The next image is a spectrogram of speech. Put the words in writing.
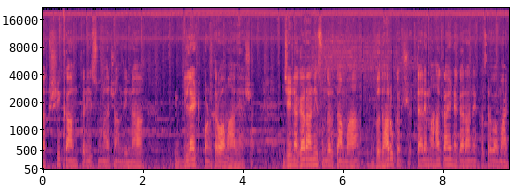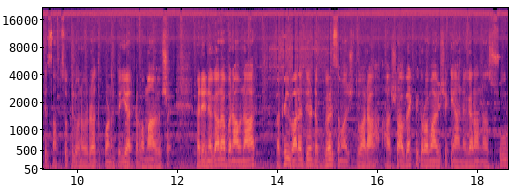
નકશીકામ કરી સોના ચાંદીના ગિલાઇટ પણ કરવામાં આવ્યા છે. જે નગારાની સુંદરતામાં વધારો કરશે, ત્યારે મહાકાય નગારાને ખસેડવા માટે સાતસો કિલોનો રથ પણ તૈયાર કરવામાં આવ્યો છે. અને નગારા બનાવનાર અખિલ ભારતીય ડબગર સમાજ દ્વારા આશા વ્યક્ત કરવામાં આવી છે કે આ નગારાના સૂર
